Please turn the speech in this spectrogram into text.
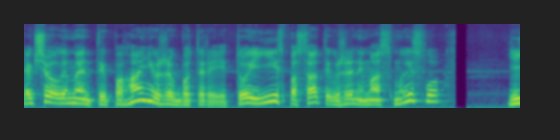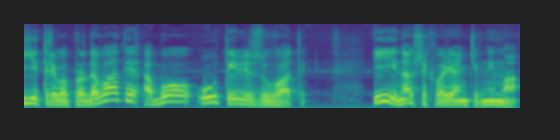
Якщо елементи погані вже в батареї, то її спасати вже нема смислу. Її треба продавати або утилізувати. І інакших варіантів нема.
